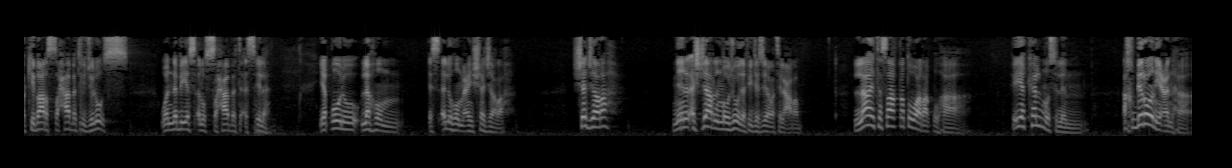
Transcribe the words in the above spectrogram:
وكبار الصحابة جلوس والنبي يسأل الصحابة أسئلة. يقول لهم يسألهم عن شجرة. شجرة من الأشجار الموجودة في جزيرة العرب. لا يتساقط ورقها. هي كالمسلم. أخبروني عنها.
